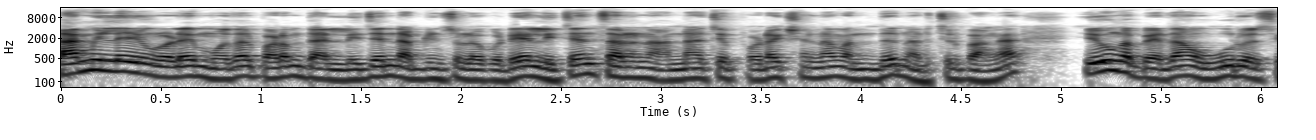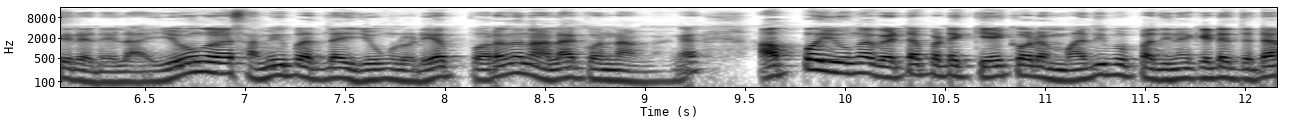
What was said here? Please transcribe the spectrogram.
தமிழில் இவங்களுடைய முதல் படம் த லிஜெண்ட் அப்படின்னு சொல்லக்கூடிய லிஜெண்ட் சரண் அண்ணாச்சி ப்ரொடக்ஷனில் வந்து நடிச்சிருப்பாங்க. இவங்க பேர் தான் ஊர்வசி ரெடிலா. இவங்க சமீபத்தில் இவங்களுடைய பிறந்த நாளாக கொண்டாடினாங்க. அப்போ இவங்க வெட்டப்பட்ட கேக்கோட மதிப்பு பார்த்திங்கன்னா கிட்டத்தட்ட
